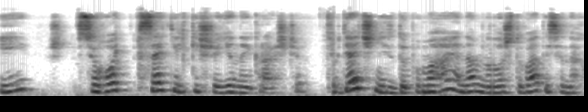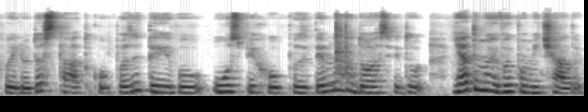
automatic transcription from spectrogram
і всього все тільки що є найкраще. Вдячність допомагає нам налаштуватися на хвилю достатку, позитиву, успіху, позитивного досвіду. Я думаю, ви помічали,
